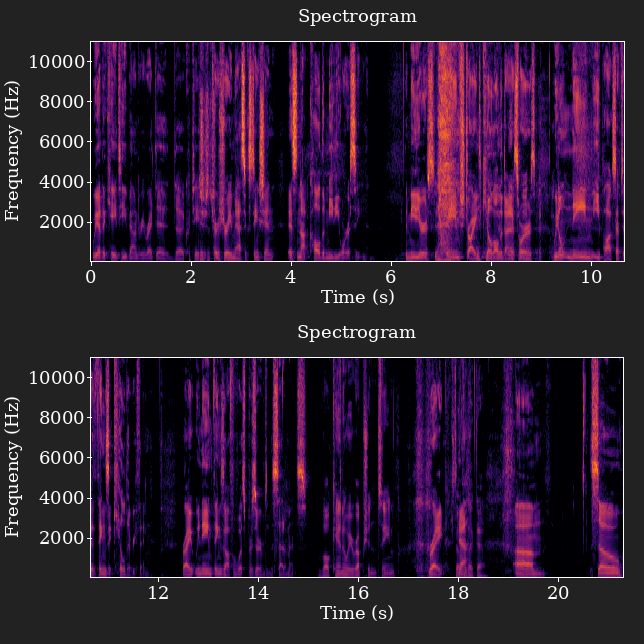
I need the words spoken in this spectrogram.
we have the KT boundary, right? The, the Cretaceous tertiary mass extinction. It's not called the Meteorocene. The meteors came, striked, killed all the dinosaurs. We don't name epochs after the things that killed everything, right? We name things off of what's preserved in the sediments. Volcano eruption scene, Right. something yeah. like that. Um, so,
